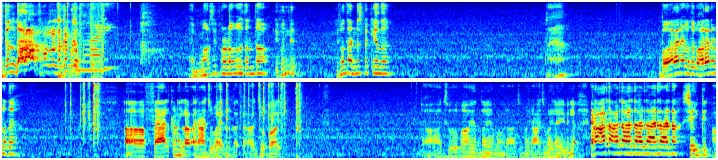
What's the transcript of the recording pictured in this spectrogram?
ഇതെന്താ എം ആർ ജി പ്രണവ് ഇതെന്താ? ഇവല്ലേ ഇവൻ തന്നെ സ്പെക്ക് ചെയ്യുന്നത്? വേറാനുള്ളത് വേറാനുള്ളത് ഫാൽക്കൺ അല്ല രാജുബായി എടുക്കാം രാജുബായ് രാജുബായ് എന്തായമോ രാജുബായ് രാജുബായ് ലൈവില്ല എടാ ആരതാ ആരതാ ആരതാ ആരതാ ആരതാ ആരതാ? ഷെയ്ക്ക്. ആ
